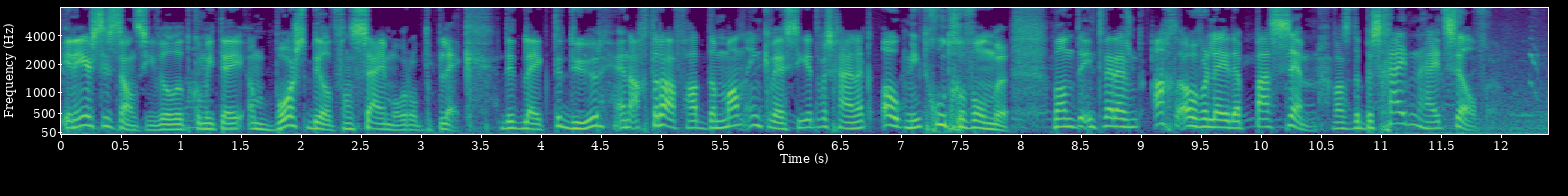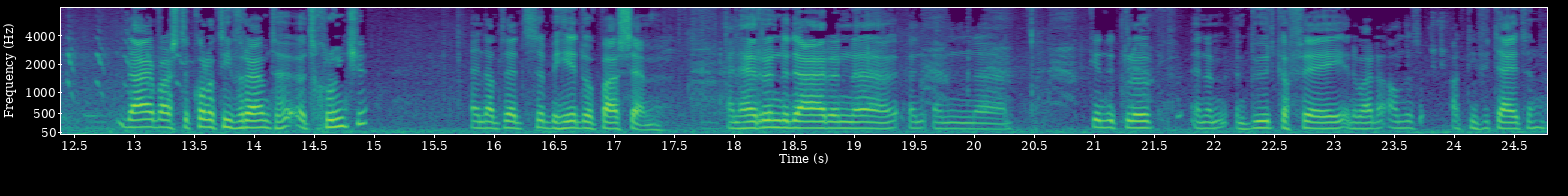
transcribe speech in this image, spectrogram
In eerste instantie wilde het comité een borstbeeld van Seymour op de plek. Dit bleek te duur en achteraf had de man in kwestie het waarschijnlijk ook niet goed gevonden. Want de in 2008 overleden Passem was de bescheidenheid zelf. Daar was de collectieve ruimte het groentje en dat werd beheerd door Passem. En hij runde daar een, eh, een, een, eh, kinderclub en een, een buurtcafé en er waren andere activiteiten.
